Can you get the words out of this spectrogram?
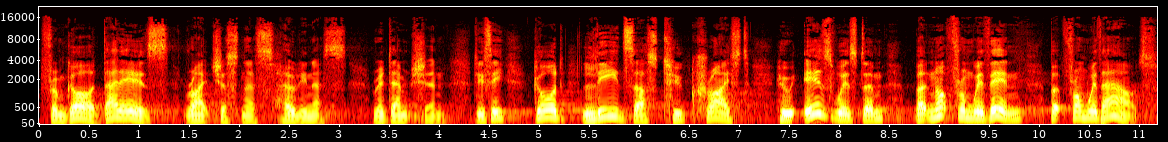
from God. That is righteousness, holiness, redemption. Do you see? God leads us to Christ, who is wisdom, but not from within, but from without.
